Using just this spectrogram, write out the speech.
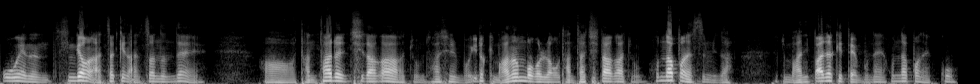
오후에는 신경을 안 썼긴 안 썼는데 어, 단타를 치다가 좀 사실 뭐 이렇게 만 원 먹으려고 단타 치다가 좀 혼날 뻔했습니다. 좀 많이 빠졌기 때문에 혼날 뻔했고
